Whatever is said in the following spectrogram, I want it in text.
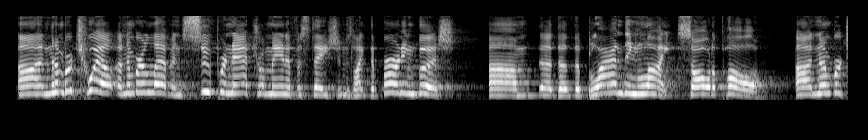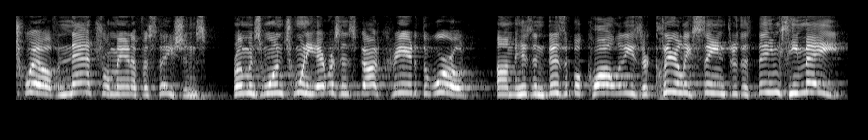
Uh, number 12, uh, number 11, supernatural manifestations like the burning bush, um, the, the, the, blinding light, Saul to Paul. Uh, number 12, natural manifestations. Romans 1.20, ever since God created the world, um, his invisible qualities are clearly seen through the things he made.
